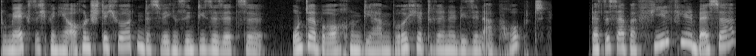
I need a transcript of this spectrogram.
Du merkst, ich bin hier auch in Stichworten, deswegen sind diese Sätze unterbrochen, die haben Brüche drinne, die sind abrupt. Das ist aber viel, viel besser.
